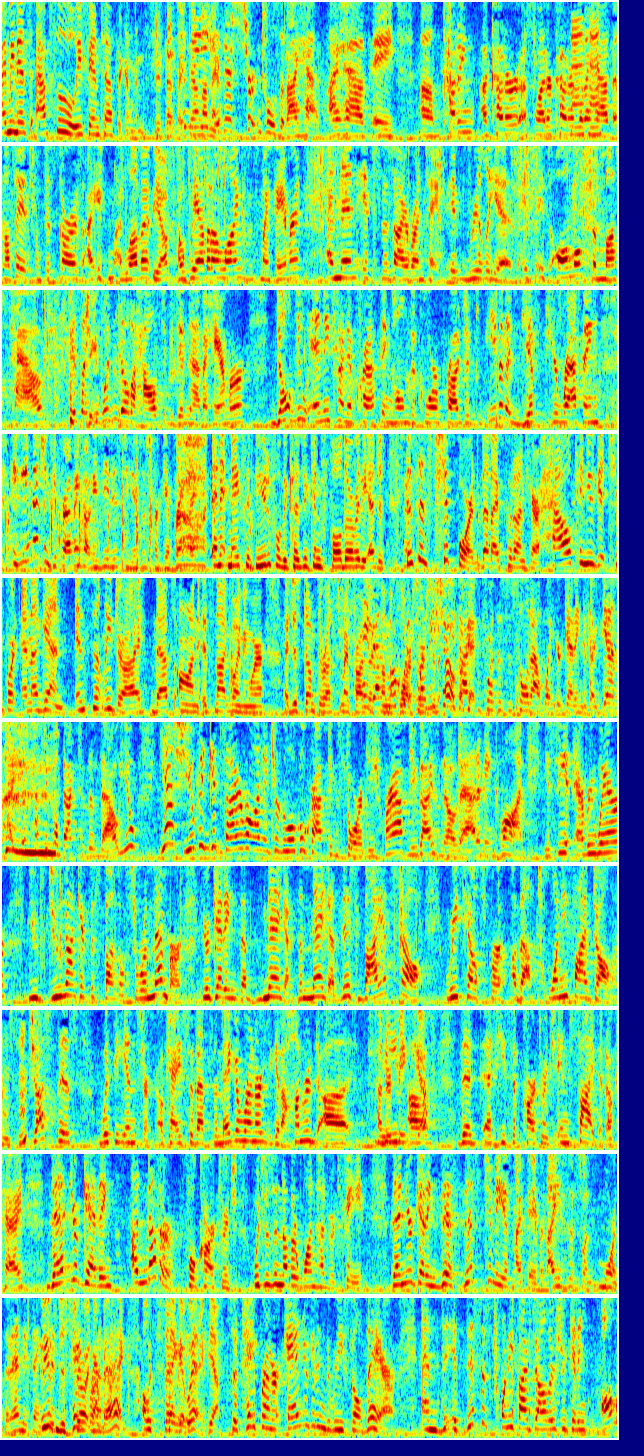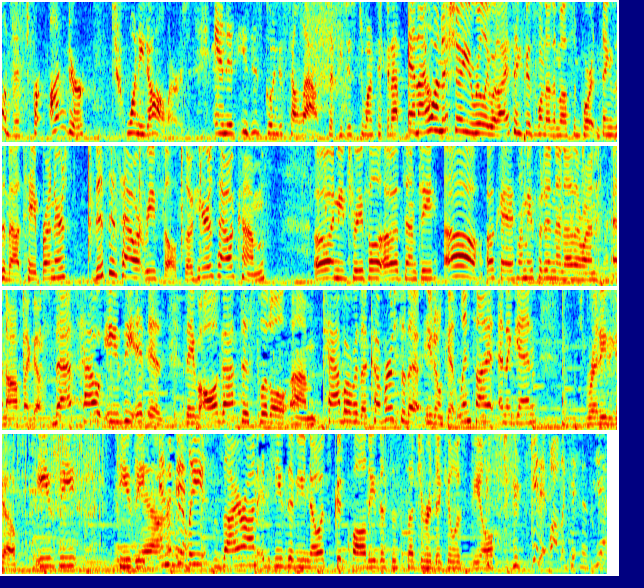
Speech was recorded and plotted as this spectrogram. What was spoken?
I mean, it's absolutely fantastic. I'm going to stick that right down me, on there. there's certain tools that I have. I have a um, cutting, a cutter, a slider cutter that I have, and I'll tell you it's from Fiskars. I I love it. Mm-hmm. Yep. Hope we have it online because it's my favorite. And then it's the Xyron tape. It really is. It's it's almost a must-have. It's like you wouldn't build a house if you didn't have a hammer. Don't do any kind of crafting home decor project, even a gift you're wrapping. Can you imagine gift wrapping? How easy it is to use this for gift wrapping. And it makes it beautiful because you can fold over the edges. This is chipboard that I put on here. How can you get chipboard? And again, instantly dry. That's on. It's not going anywhere. I just dumped the rest of my Hey, projects Beth, on the floor. quick, so let me show just- you guys oh, okay. before this is sold out what you're getting, because again, I just have to go back to the value. Yes, you can get Xyron at your local crafting store if you craft. You guys know that. I mean, come on. You see it everywhere. You do not get this bundle. So remember, you're getting the Mega, the Mega. This by itself retails for about $25. Mm-hmm. Just this with the insert, okay? So that's the Mega Runner. You get 100 uh, 100 feet, feet, of yep. the adhesive cartridge inside it, okay? Then you're getting another full cartridge, which is another 100 feet. Then you're getting this. This, to me, is my favorite. I use this one more than anything. You can just tape throw it in your runner. bag. Oh, it's so Take it with, yeah. So tape runner, and you're getting the refill there. And th- if this is $25, you're getting all of this for under $20. And it, it is going to sell out. So if you just want to pick it up. And I want to show you really what I think is one of the most important things about tape runners. This is how it refills. So here's how it comes. Oh, I need to refill. Oh, it's empty. Oh, okay. Let me put in another one, and off I go. That's how easy it is. They've all got this little um, tab over the cover so that you don't get lint on it. And again, it's ready to go. Easy peasy. Yeah, I mean- Instantly, Xyron adhesive. You know it's good quality. This is such a ridiculous deal. It's- it's- Get it while the getting is good. Yeah,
